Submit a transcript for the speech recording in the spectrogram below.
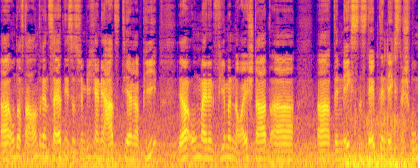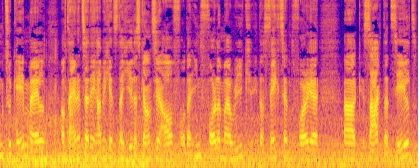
Äh, und auf der anderen Seite ist es für mich eine Art Therapie, ja, um meinen Firmenneustart äh, den nächsten Step, den nächsten Schwung zu geben, weil auf der einen Seite habe ich jetzt da hier das Ganze auf oder in Follow My Week in der 16. Folge äh, gesagt, erzählt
